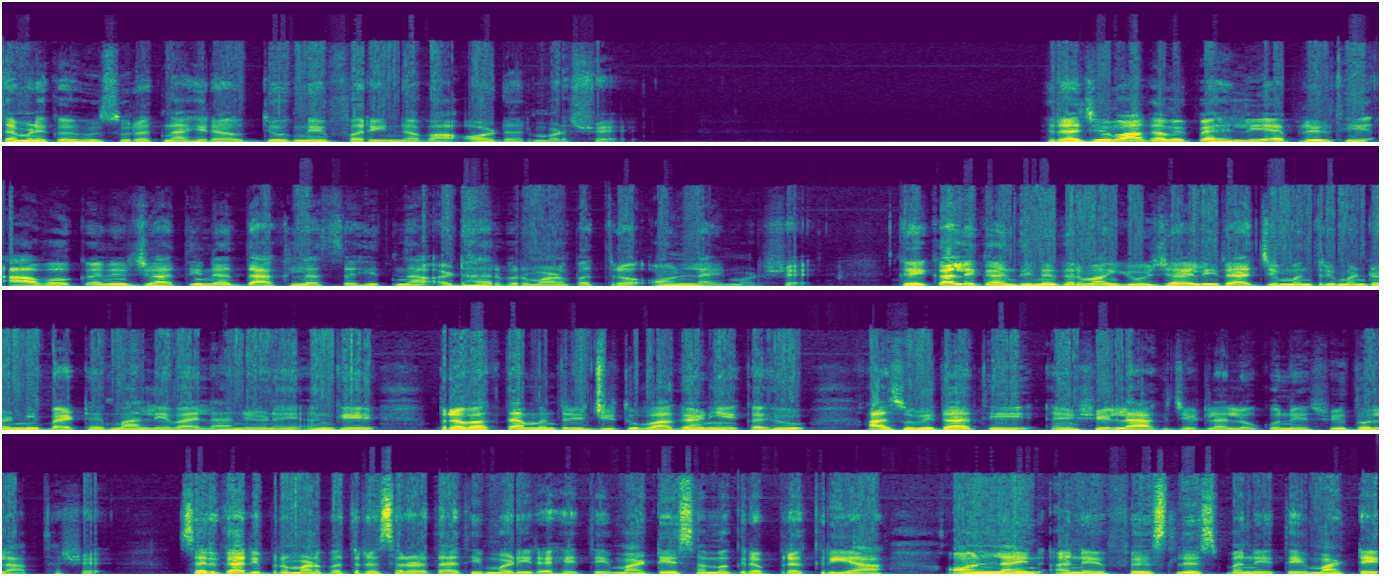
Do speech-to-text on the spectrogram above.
તેમણે કહ્યું, સુરતના હીરા ઉદ્યોગને ફરી નવા ઓર્ડર મળશે. રાજ્યમાં આગામી પહેલી એપ્રિલથી આવક અને જાતિના દાખલા સહિતના અઢાર પ્રમાણપત્ર ઓનલાઈન મળશે. ગઈકાલે ગાંધીનગરમાં યોજાયેલી રાજ્ય મંત્રીમંડળની બેઠકમાં લેવાયેલા નિર્ણય અંગે પ્રવક્તા મંત્રી જીતુ વાઘાણીએ કહ્યું, આ સુવિધાથી એંશી લાખ જેટલા લોકોને સીધો લાભ થશે. સરકારી પ્રમાણપત્ર સરળતાથી મળી રહે તે માટે સમગ્ર પ્રક્રિયા ઓનલાઈન અને ફેસલેસ બને તે માટે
